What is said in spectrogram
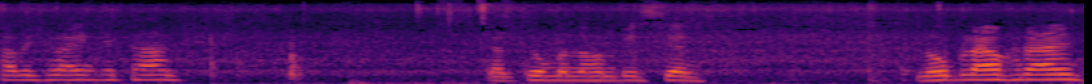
habe ich reingetan. Dann tun wir noch ein bisschen Knoblauch rein.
